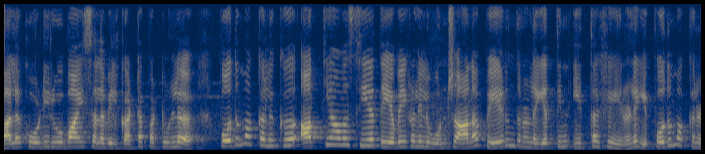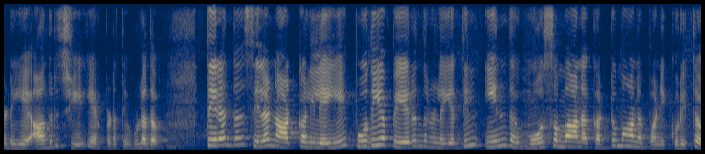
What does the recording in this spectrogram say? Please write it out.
பல கோடி ரூபாய் செலவில் கட்டப்பட்டுள்ள பொதுமக்களுக்கு அத்திய அத்தியாவசிய தேவைகளில் ஒன்றான பேருந்து நிலையத்தின் இத்தகைய நிலை பொதுமக்களிடையே அதிர்ச்சியை ஏற்படுத்தியுள்ளது. திறந்த சில நாட்களிலேயே புதிய பேருந்து நிலையத்தில் இந்த மோசமான கட்டுமான பணி குறித்து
